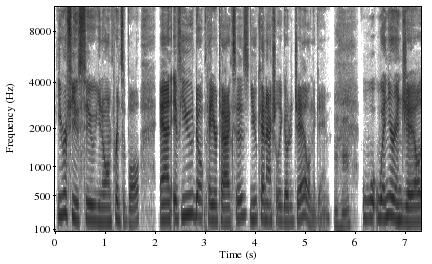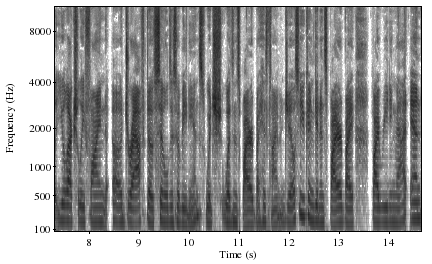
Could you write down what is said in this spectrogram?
He refused to, you know, on principle. And if you don't pay your taxes, you can actually go to jail in the game. Mm-hmm. W- when you're in jail, you'll actually find a draft of civil disobedience, which was inspired by his time in jail. So you can get inspired by by reading that, and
